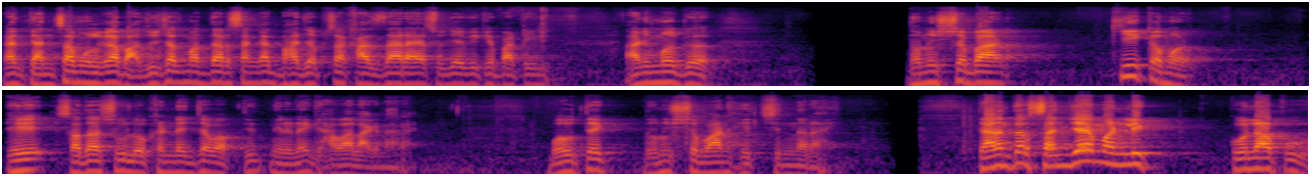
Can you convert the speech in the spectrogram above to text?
कारण त्यांचा मुलगा बाजूच्याच मतदारसंघात भाजपचा खासदार आहे सुजय विखे पाटील. आणि मग धनुष्यबाण की कमळ हे सदाशिव लोखंडेंच्या बाबतीत निर्णय घ्यावा लागणार आहे. बहुतेक धनुष्यबाण हे चिन्ह राहील. त्यानंतर संजय मंडलिक कोल्हापूर.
